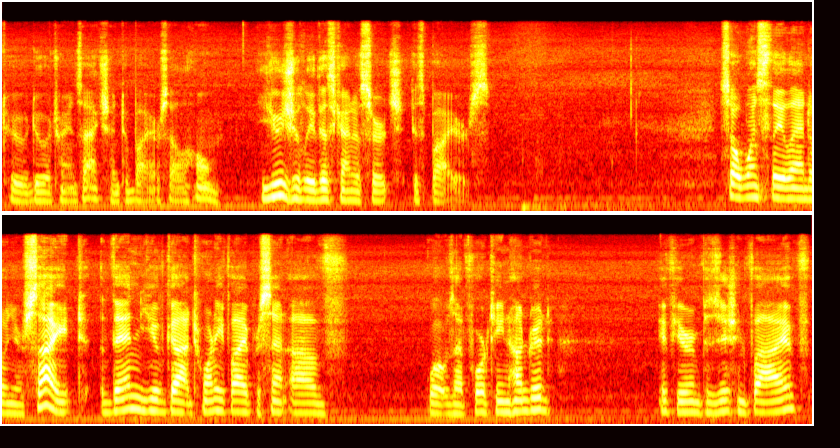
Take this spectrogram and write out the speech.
to do a transaction to buy or sell a home. Usually this kind of search is buyers. So once they land on your site, then you've got 25% of what was that 1400 if you're in position five.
